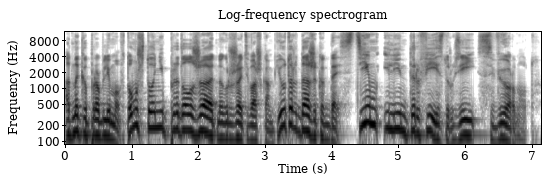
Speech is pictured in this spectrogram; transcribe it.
Однако проблема в том, что они продолжают нагружать ваш компьютер даже когда Steam или интерфейс друзей свернут.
